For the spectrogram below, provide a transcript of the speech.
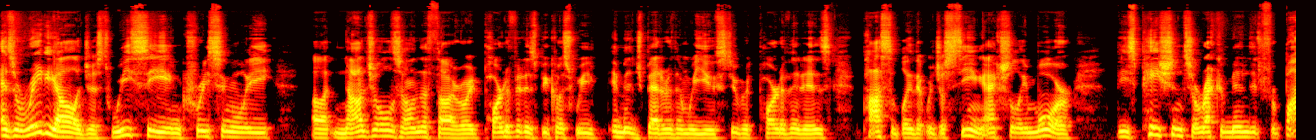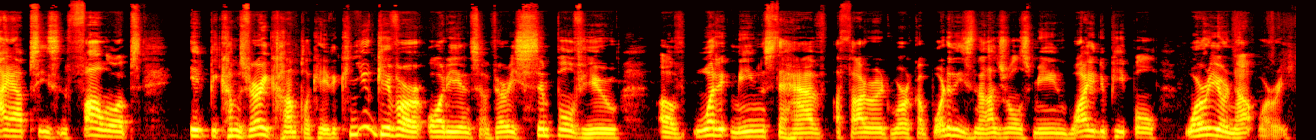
As a radiologist, we see increasingly uh, nodules on the thyroid. Part of it is because we image better than we used to, but part of it is possibly that we're just seeing actually more. These patients are recommended for biopsies and follow ups it becomes very complicated. Can you give our audience a very simple view of what it means to have a thyroid workup? What do these nodules mean? Why do people worry or not worry?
